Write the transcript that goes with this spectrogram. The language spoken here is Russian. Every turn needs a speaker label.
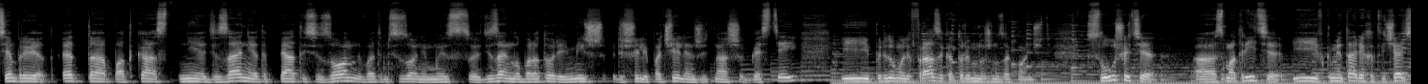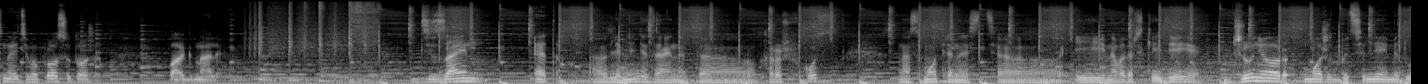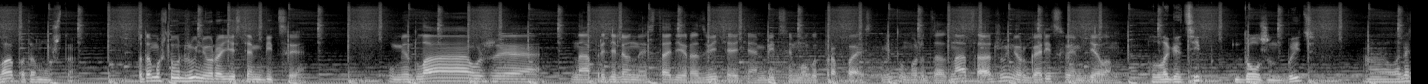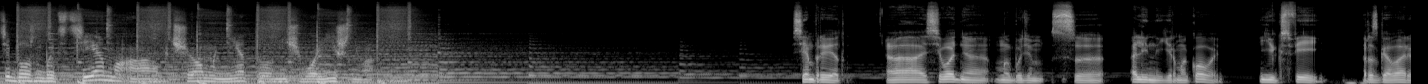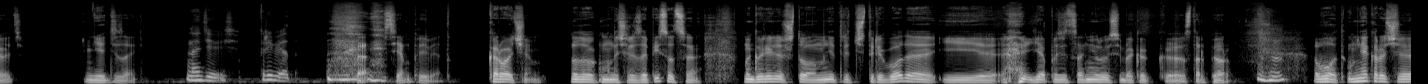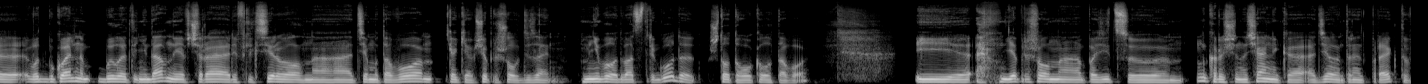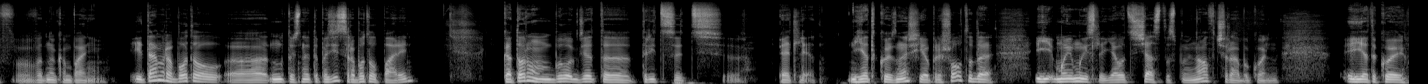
Speaker 1: Всем привет! Это подкаст «Не о дизайне», это пятый сезон. В этом сезоне мы с дизайн-лабораторией МИШ решили почелленджить наших гостей и придумали фразы, которыми нужно закончить. Слушайте, а, смотрите и в комментариях отвечайте на эти вопросы тоже. Погнали! Дизайн — это?
Speaker 2: А, Для меня дизайн — это хороший вкус, насмотренность э, и новаторские идеи.
Speaker 1: Джуниор может быть сильнее мидла, потому что...
Speaker 3: Потому что у джуниора есть амбиции. У мидла уже на определенной стадии развития эти амбиции могут пропасть. Мидл может зазнаться, а джуниор горит своим делом.
Speaker 1: Логотип должен быть...
Speaker 4: А, Логотип должен быть тем, а, в чем нету ничего лишнего.
Speaker 1: Всем привет! А, Сегодня мы будем с Алиной Ермаковой, UX-фей, разговаривать не о дизайне.
Speaker 5: Надеюсь. Привет.
Speaker 1: Да, всем привет. Короче, до того, как мы начали записываться, мы говорили, что мне 34 года, и я позиционирую себя как э, старпер.
Speaker 5: Мгм.
Speaker 1: Вот, у меня, короче, вот буквально было это недавно, я вчера рефлексировал на тему того, как я вообще пришел в дизайн. Мне было 23 года, что-то около того. И я пришел на позицию, ну, короче, начальника отдела интернет-проектов в одной компании. И там работал, э, ну, то есть на этой позиции работал парень, которому было где-то 35 лет. Я такой, знаешь, я пришел туда, и мои мысли, я вот сейчас это вспоминал вчера буквально, и я такой,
